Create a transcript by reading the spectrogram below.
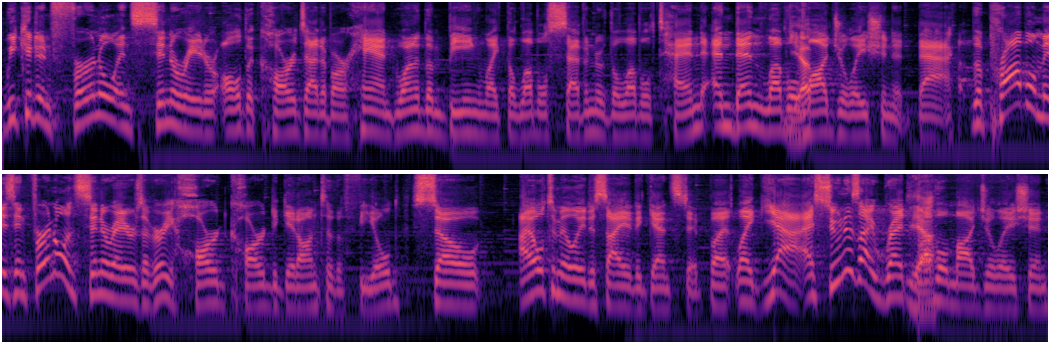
we could Infernal Incinerator all the cards out of our hand, one of them being like the level 7 or the level 10, and then level Yep. modulation it back. The problem is Infernal Incinerator is a very hard card to get onto the field. So I ultimately decided against it. But like, yeah, as soon as I read Yeah. level modulation,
